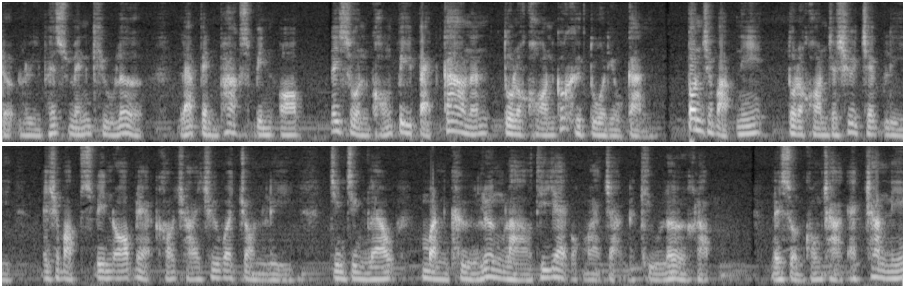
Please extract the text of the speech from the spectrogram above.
The Replacement Killer และเป็นภาคสปินออฟในส่วนของปี 89 นั้น ตัวละครก็คือตัวเดียวกัน ต้นฉบับนี้ตัวละครจะชื่อเจฟลีในฉบับ spin-off เนี่ยเขาใช้ชื่อว่าจอห์นลีจริงๆแล้วมันคือเรื่องราวที่แยกออกมาจาก The Killer ครับ ในส่วนของฉากแอคชั่นนี้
